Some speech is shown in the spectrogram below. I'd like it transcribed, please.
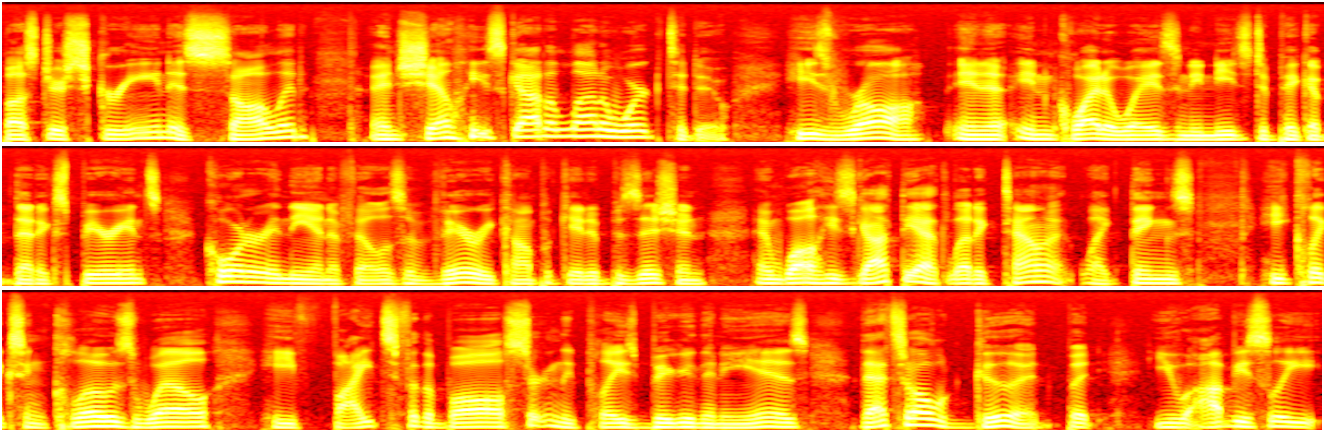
Buster Skrine is solid, and Shelley's got a lot of work to do. He's raw in in quite a ways, and he needs to pick up that experience. Corner in the NFL is a very complicated position, and while he's got the athletic talent, like things he clicks and close well, he fights for the ball, certainly plays bigger than he is. That's all good, but you obviously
